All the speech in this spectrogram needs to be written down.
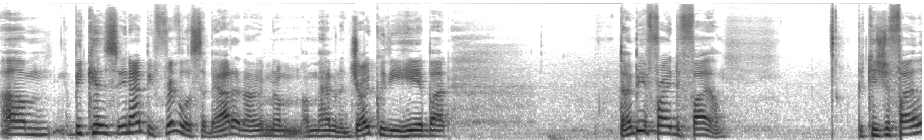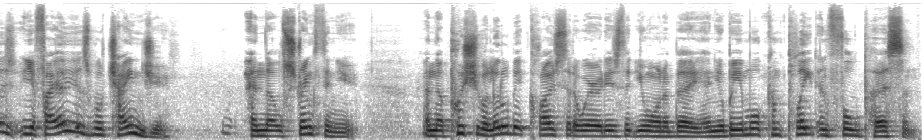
Um, because you know, be frivolous about it. I I'm, I'm having a joke with you here, but don't be afraid to fail. because your failures your failures will change you and they'll strengthen you and they'll push you a little bit closer to where it is that you want to be and you'll be a more complete and full person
